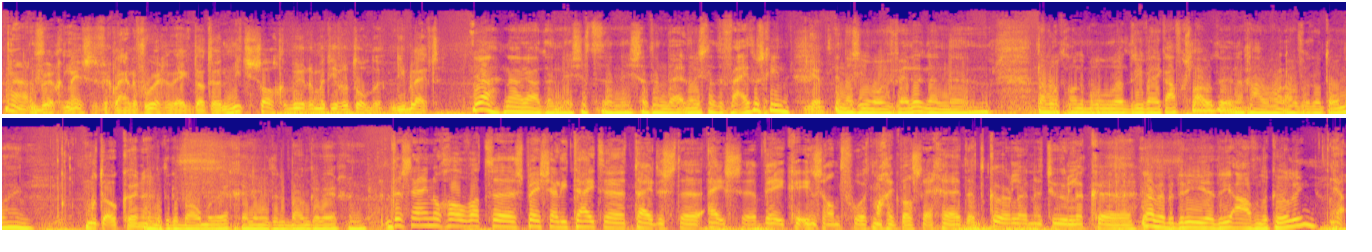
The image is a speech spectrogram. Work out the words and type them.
Nou, De burgemeester verklaarde vorige week dat er niets zal gebeuren met die rotonde. Die blijft. Ja, nou ja, dan is, het, dan is, dat, een, dan is dat een feit misschien. Yep. En dan zien we wel weer verder. Dan, eh, dan wordt gewoon de boel eh, drie weken afgesloten. En dan gaan we gewoon over de rotonde heen. Moet ook Dan kunnen. moeten de bomen weg en dan moeten de banken weg. Er zijn nogal wat eh, specialiteiten tijdens de ijsweken in Zandvoort, mag ik wel zeggen. Het curlen natuurlijk. eh, Ja, we hebben drie, eh, drie avonden curling. ja,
